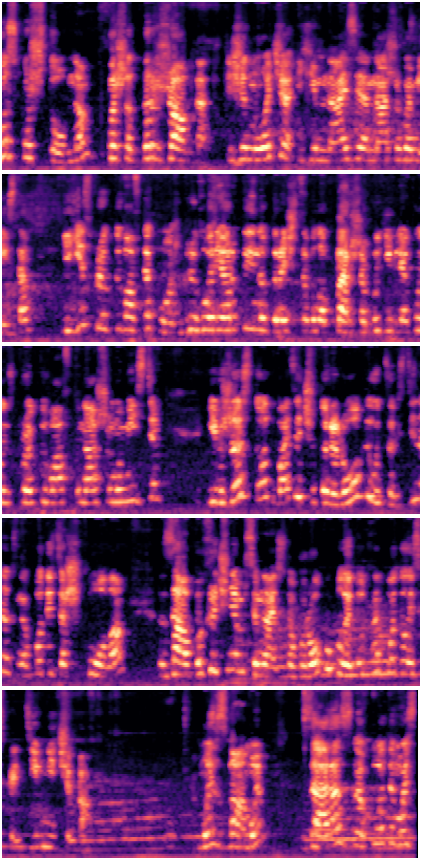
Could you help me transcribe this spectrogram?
безкоштовна, перша державна жіноча гімназія нашого міста. Її спроектував також Григорій Артинов. До речі, це була перша будівля, яку він спроектував у нашому місті. І вже 124 роки у цих стінах знаходиться школа за виключенням 17-го року, коли тут знаходились катівні ЧК. Ми з вами зараз знаходимось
